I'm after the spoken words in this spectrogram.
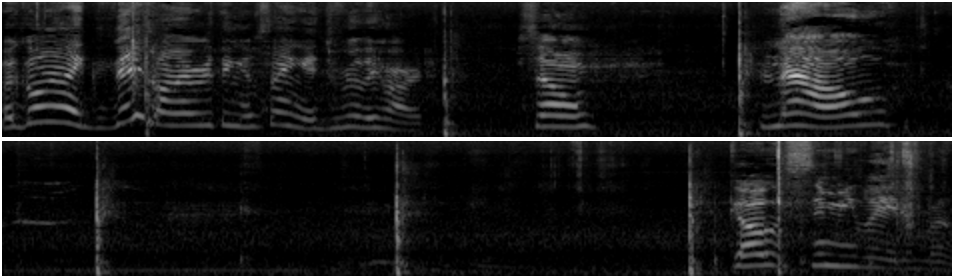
But going like this on everything I'm saying, it's really hard. So, now, Goat Simulator mode.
